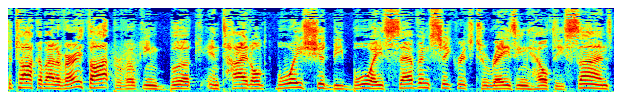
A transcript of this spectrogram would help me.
to talk about a very thought provoking book entitled Boys Should Be Boys Seven Secrets to Raising Healthy Sons.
